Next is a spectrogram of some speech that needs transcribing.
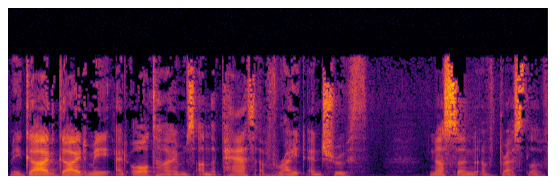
May God guide me at all times on the path of right and truth. Noson of Breslov.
